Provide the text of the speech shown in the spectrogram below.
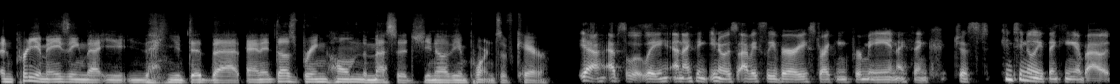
And pretty amazing that you that you did that, and it does bring home the message, you know, the importance of care. Yeah, absolutely. And I think, you know, it's obviously very striking for me. And I think just continually thinking about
